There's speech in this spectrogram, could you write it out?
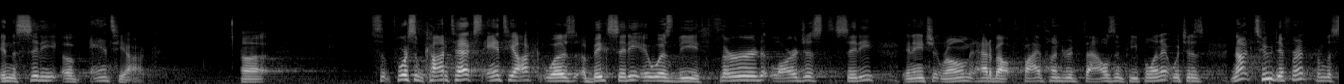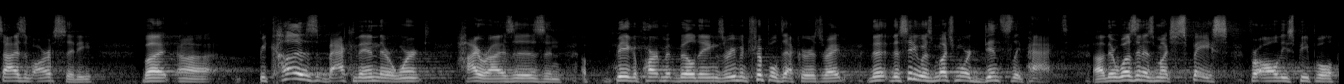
in the city of Antioch. Uh, so for some context, Antioch was a big city. It was the third largest city in ancient Rome. It had about 500,000 people in it, which is not too different from the size of our city. But uh, because back then there weren't high rises and big apartment buildings or even triple deckers, right, the, the city was much more densely packed. Uh, there wasn't as much space for all these people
